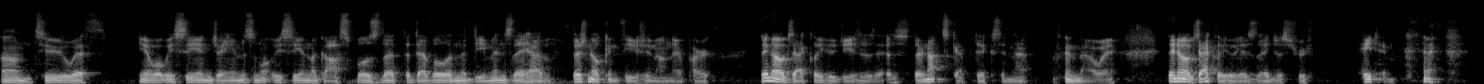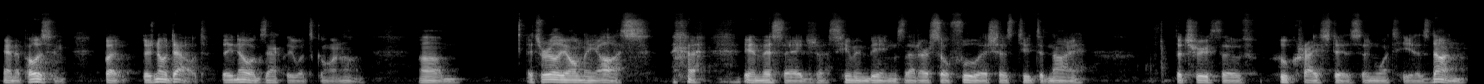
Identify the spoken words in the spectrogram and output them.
um, too with you know what we see in james and what we see in the gospels that the devil and the demons they have there's no confusion on their part they know exactly who jesus is they're not skeptics in that in that way they know exactly who he is they just ref- hate him and oppose him. But there's no doubt they know exactly what's going on. Um, it's really only us in this age, as human beings, that are so foolish as to deny the truth of who Christ is and what he has done.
